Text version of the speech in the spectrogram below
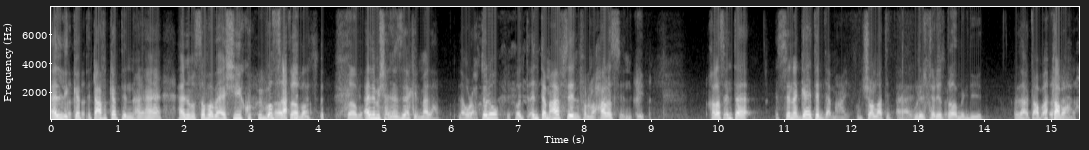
قال لي الكابتن أنت عارف الكابتن ها- هاني مصطفى بقى شيك وبيبص على طبعا طبعا. قال لي مش هنزلك الملعب. لو رحت له أنت معاه في سن في المرحلة السنية. خلاص أنت السنة الجاية تبدأ معايا. وان شاء الله هتبقى ليك واشتريت. طقم جديد. لا طبعا طبعا.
